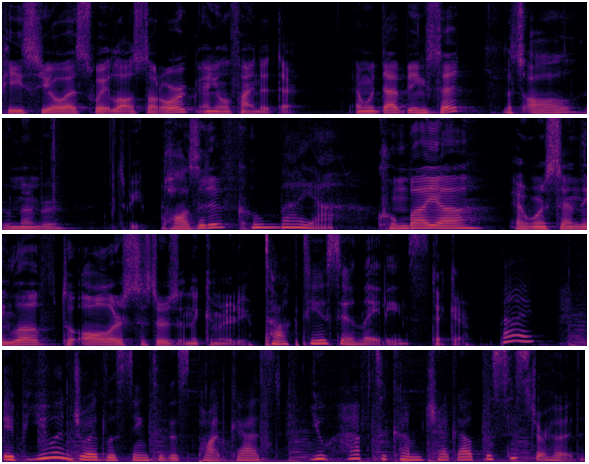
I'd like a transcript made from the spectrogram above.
pcosweightloss.org, and you'll find it there. And with that being said, let's all remember to be positive, Kumbaya. kumbaya, and we're sending love to all our sisters in the community. Talk to you soon, ladies. Take care. Bye. If you enjoyed listening to this podcast, you have to come check out the Cysterhood.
